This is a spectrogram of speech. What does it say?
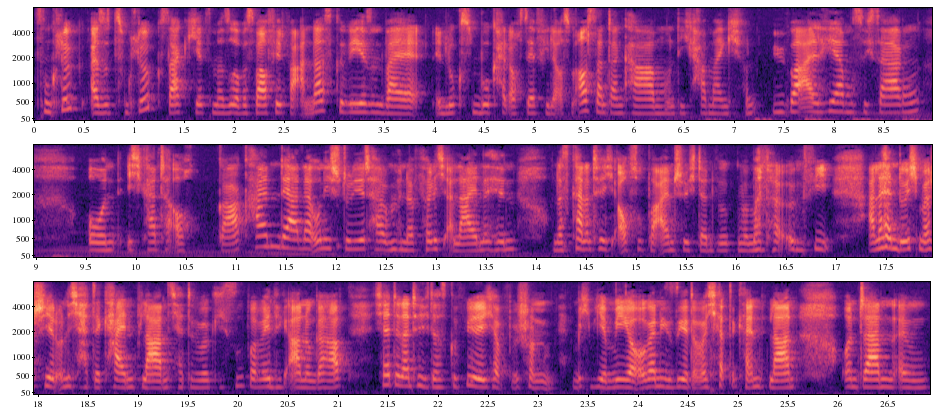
zum Glück, also zum Glück, sage ich jetzt mal so, aber es war auf jeden Fall anders gewesen, weil in Luxemburg halt auch sehr viele aus dem Ausland dann kamen und die kamen eigentlich von überall her, muss ich sagen. Und ich kannte auch gar keinen, der an der Uni studiert hat und bin da völlig alleine hin. Und das kann natürlich auch super einschüchternd wirken, wenn man da irgendwie allein durchmarschiert und ich hatte keinen Plan. Ich hatte wirklich super wenig Ahnung gehabt. Ich hatte natürlich das Gefühl, ich habe schon mich hier mega organisiert, aber ich hatte keinen Plan. Und dann, ähm,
